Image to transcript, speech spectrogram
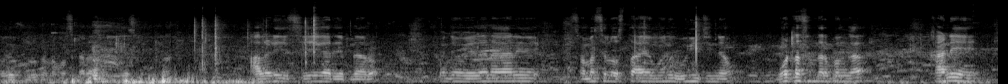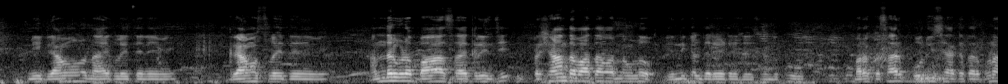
హృదయపూర్వక నమస్కారాలు తెలియజేసుకుంటున్నాను. ఆల్రెడీ సీఏ గారు చెప్పినారు. కొంచెం ఏదైనా కానీ సమస్యలు వస్తాయేమో అని ఊహించినాం. ఓట్ల సందర్భంగా. కానీ మీ గ్రామంలో నాయకులు అయితేనేమి గ్రామస్తులు అయితేనేమి అందరూ కూడా బాగా సహకరించి ప్రశాంత వాతావరణంలో ఎన్నికలు జరిగేటట్టు చేసినందుకు మరొకసారి పోలీస్ శాఖ తరఫున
